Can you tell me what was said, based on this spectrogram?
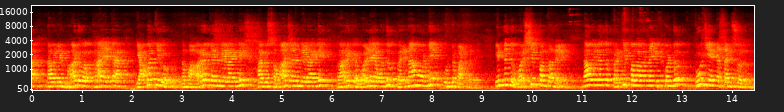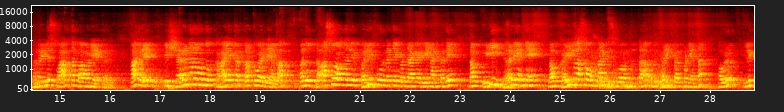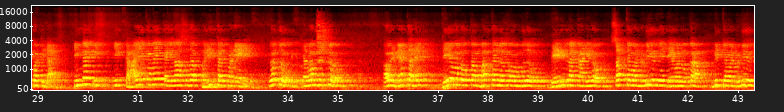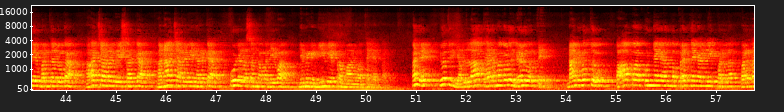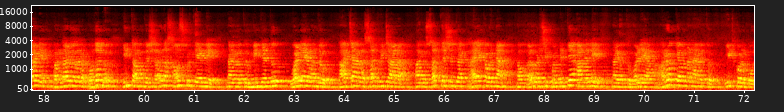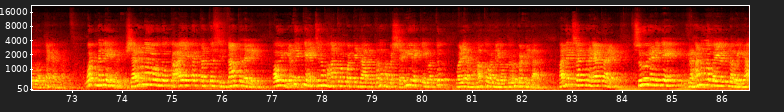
ಇಲ್ಲಿ ಮಾಡುವ ಕಾಯಕ ಯಾವತ್ತಿಗೂ ನಮ್ಮ ಆರೋಗ್ಯದ ಮೇಲಾಗಲಿ ಹಾಗೂ ಸಮಾಜದ ಮೇಲಾಗಲಿ ಆರೋಗ್ಯ ಒಳ್ಳೆಯ ಒಂದು ಪರಿಣಾಮವನ್ನೇ ಉಂಟು ಮಾಡ್ತದೆ ಇನ್ನೊಂದು ವರ್ಷಿಪ್ ಅಂತಂದ್ರೆ ನಾವು ಇಲ್ಲಿ ಒಂದು ಪ್ರತಿಫಲವನ್ನ ಇಟ್ಕೊಂಡು ಪೂಜೆಯನ್ನ ಸಲ್ಲಿಸೋದು. ಅಂದ್ರೆ ಇಲ್ಲಿ ಸ್ವಾರ್ಥ ಭಾವನೆ ಇರ್ತದೆ ಆದ್ರೆ ಈ ಶರಣರ ಒಂದು ಕಾಯಕ ತತ್ವ ಇದೆಯಲ್ಲ, ಅದು ದಾಸೋಹದಲ್ಲಿ ಪರಿಪೂರ್ಣತೆಗೊಂಡಾಗ ಏನಾಗ್ತದೆ? ನಾವು ಇಡೀ ಧರೆಯನ್ನೇ ನಾವು ಕೈಲಾಸವನ್ನಾಗಿಸುವಂತಹ ಒಂದು ಪರಿಕಲ್ಪನೆಯನ್ನ ಅವರು ಇಲ್ಲಿ ಕೊಟ್ಟಿದ್ದಾರೆ. ಹೀಗಾಗಿ ಈ ಕಾಯಕವೇ ಕೈಲಾಸದ ಪರಿಕಲ್ಪನೆಯೇ ಇವತ್ತು ಕೆಲವೊಂದಷ್ಟು ಅವರು ಹೇಳ್ತಾರೆ, ದೇವಲೋಕ ಮತ್ತಲೋಕ ಎಂಬುದು ಬೇರಿಲ್ಲ ಕಾಣಿರೋ ಸತ್ಯವ ನುಡಿಯುವುದೇ ದೇವಲೋಕ, ಮಿಥ್ಯವ ನುಡಿಯುವುದೇ ಮರ್ದಲೋಕ ಆಚಾರವೇ ಸ್ವರ್ಗ ಅನಾಚಾರವೇ ನರಕ, ಕೂಡಲ ಸಂಗಮ ದೇವ, ನಿಮಗೆ ನೀವೇ ಪ್ರಮಾಣ ಅಂತ ಹೇಳ್ತಾರೆ. ಅಂದ್ರೆ ಇವತ್ತು ಎಲ್ಲಾ ಧರ್ಮಗಳು ಹೇಳುವಂತೆ, ನಾವಿವತ್ತು ಪಾಪ ಪುಣ್ಯಗಳೆಂಬ ಪ್ರಜ್ಞೆಗಳಲ್ಲಿ ಪರದಾಡಿ ಪರದಾಡುವುದರ ಬದಲು ಇಂತಹ ಒಂದು ಶರಣ ಸಂಸ್ಕೃತಿಯಲ್ಲಿ ನಾವಿವತ್ತು ಮಿಂದೆದ್ದು ಒಳ್ಳೆಯ ಒಂದು ಆಚಾರ ಸದ್ವಿಚಾರ ಹಾಗೂ ಸತ್ಯ ಶುದ್ಧ ಕಾಯಕವನ್ನ ನಾವು ಅಳವಡಿಸಿಕೊಂಡಿದ್ದೇ ಆದಲ್ಲಿ ನಾವಿವತ್ತು ಒಳ್ಳೆಯ ಆರೋಗ್ಯವನ್ನ ನಾವಿವತ್ತು ಇಟ್ಕೊಳ್ಬಹುದು ಅಂತ ಹೇಳ್ತಾರೆ. ಒಟ್ಟಿನಲ್ಲಿ ಶರಣರ ಒಂದು ಕಾಯಕ ತತ್ವ ಸಿದ್ಧಾಂತದಲ್ಲಿ ಅವರು ಎದಕ್ಕೆ ಹೆಚ್ಚಿನ ಮಹತ್ವ ಕೊಟ್ಟಿದ್ದಾರೆ ಅಂತಂದ್ರೆ ನಮ್ಮ ಶರೀರಕ್ಕೆ ಇವತ್ತು ಒಳ್ಳೆಯ ಮಹತ್ವವನ್ನು ಇವತ್ತು ಕೊಟ್ಟಿದ್ದಾರೆ ಅದಕ್ಕೆ ಶರಣರು ಹೇಳ್ತಾರೆ ಸೂರ್ಯನಿಗೆ ಗ್ರಹಣದ ಭಯವಿಲ್ಲವಯ್ಯ,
